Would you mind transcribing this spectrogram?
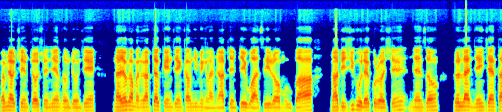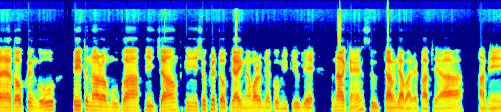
ဝမ်းမြောက်ခြင်းပျော်ရွှင်ခြင်းလုံခြုံခြင်း နာယောဂမန္တရာပျောက်ကင်းခြင်းကောင်းကြီးမင်္ဂလာများဖြင့်ပြည့်ဝစေတော်မူပါ။ငါပြည်ကြီးကိုလည်းကိုရောရှင်အမြန်ဆုံးလွတ်လပ်ငြိမ်းချမ်းသာယာသောခွင့်ကိုပေးသနာတော်မူပါမိကြောင်းသခင်ယေရှုခရစ်တော်ဖခင်၏နာမတော်မြတ်ကိုမြည်ပြုလျက်သနာခံဆုတောင်းကြပါရယ်ဖဖျားအာမင်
